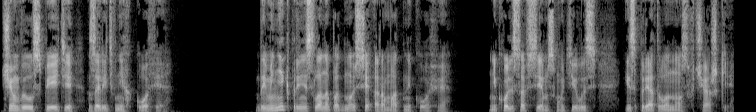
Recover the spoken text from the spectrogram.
чем вы успеете залить в них кофе. Доминик принесла на подносе ароматный кофе. Николь совсем смутилась и спрятала нос в чашке.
